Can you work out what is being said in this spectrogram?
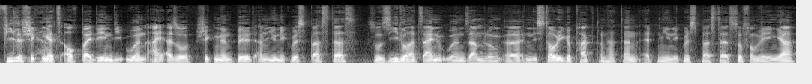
Viele schicken jetzt auch bei denen die Uhren ein, also schicken ein Bild an Munich Wristbusters. So Sido hat seine Uhrensammlung äh, in die Story gepackt und hat dann at Munich Wristbusters so von wegen, ja,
